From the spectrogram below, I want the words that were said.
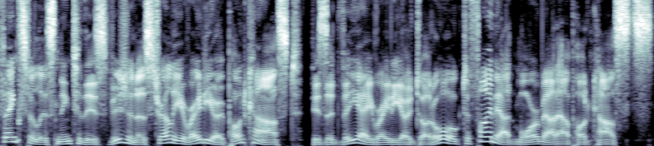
Thanks for listening to this Vision Australia radio podcast. Visit varadio.org to find out more about our podcasts.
